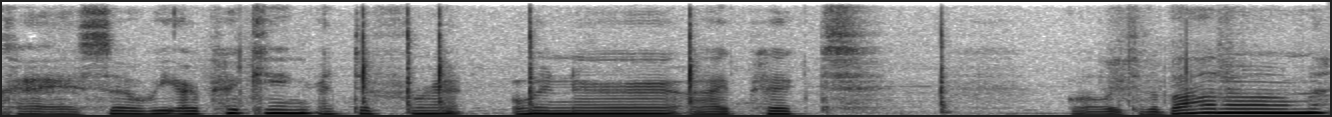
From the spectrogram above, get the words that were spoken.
Okay, so we are picking a different winner. I picked all the way to the bottom.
